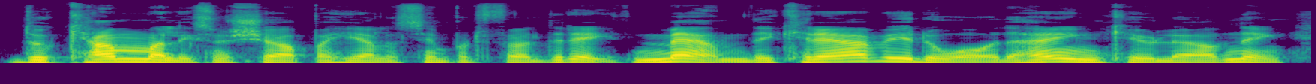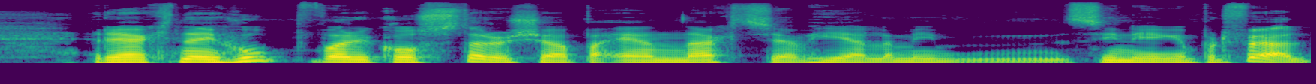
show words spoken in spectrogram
då kan man liksom köpa hela sin portfölj direkt. Men det kräver ju då, och det här är en kul övning, räkna ihop vad det kostar att köpa en aktie av hela min, sin egen portfölj.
